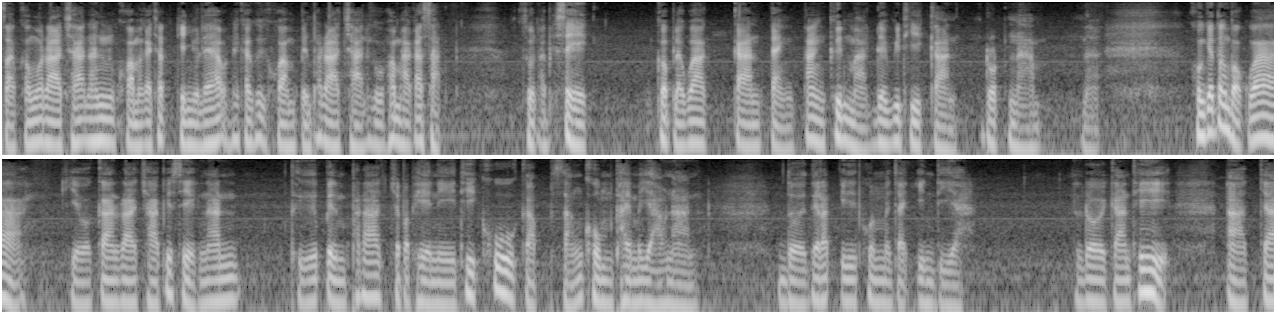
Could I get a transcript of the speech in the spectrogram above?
ศัพท์คำว่าราชานั้นความหมันก็ชัดเจนอยู่แล้วนะครับคือความเป็นพระราชาหรือพระมหากษัตริย์ ส่วนอภิเศกก็แปลว่าการแต่งตั้งขึ้นมาด้วยวิธีการรดน้ำนะคงจะต้องบอกว่าเกี่ยวกับการราชาพิเศษนั้น ถือเป็นพระราชประเพณีที่คู่กับสังคมไทยมายาวนาน โดยได้รับอิทธิพลมาจากอินเดีย โดยการที่อาจจะ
